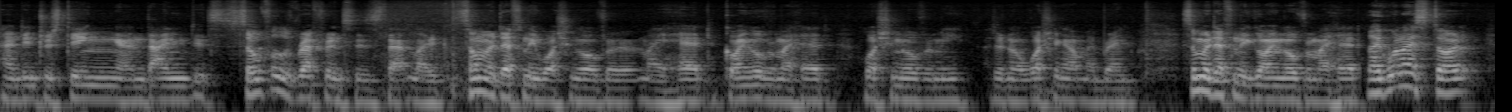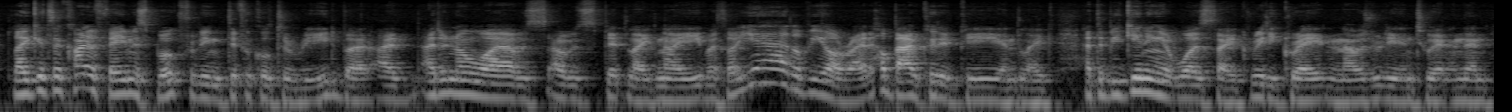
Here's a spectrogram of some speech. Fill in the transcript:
and interesting and I, it's so full of references that like some are definitely washing over my head going over my head washing over me. I don't know washing out my brain. Some are definitely going over my head. Like when i start like it's a kind of famous book for being difficult to read but i i don't know why i was i was a bit like naive i thought yeah it'll be all right how bad could it be and like at the beginning it was like really great and i was really into it and then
